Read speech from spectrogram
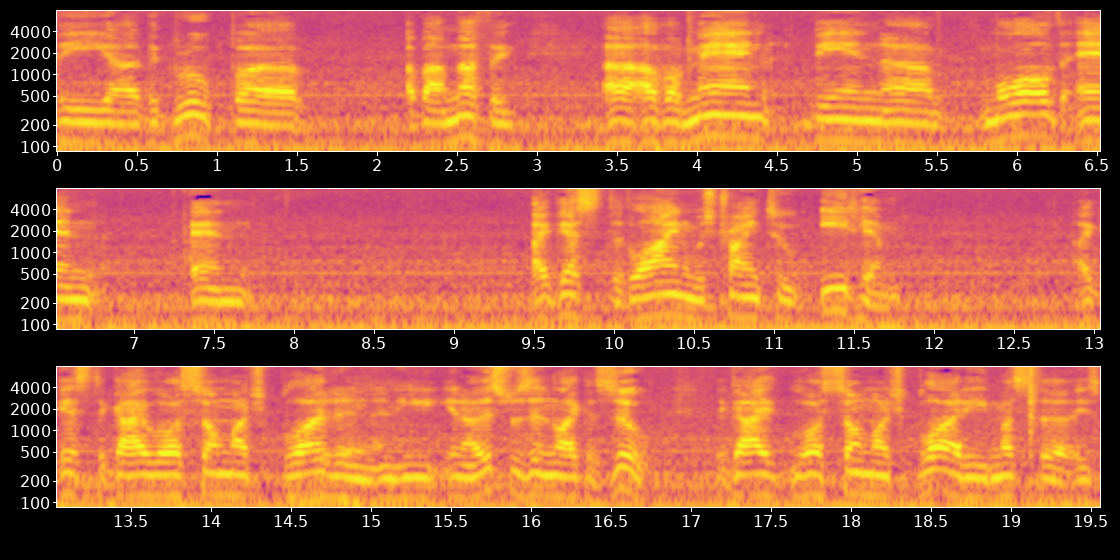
the uh, the group uh, about nothing uh, of a man being um, mauled and and I guess the lion was trying to eat him. I guess the guy lost so much blood and, and he you know this was in like a zoo. The guy lost so much blood he must have he's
